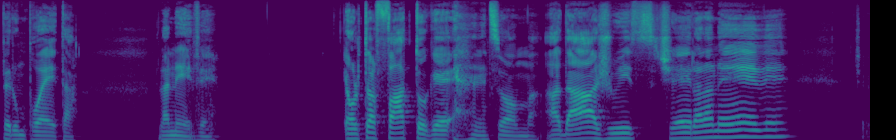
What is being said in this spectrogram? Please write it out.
per un poeta, la neve. E oltre al fatto che, insomma, ad Auschwitz c'era la neve, cioè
